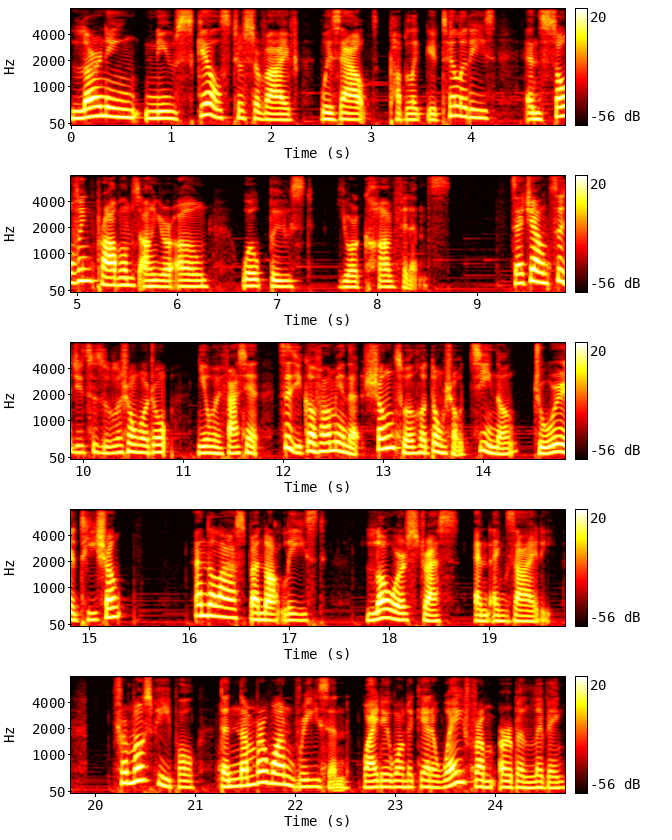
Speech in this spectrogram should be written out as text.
Learning new skills to survive without public utilities and solving problems on your own will boost your confidence. 在这样自给自足的生活中，你也会发现自己各方面的生存和动手技能逐日提升。And the last but not least, lower stress and anxiety. For most people, the number one reason why they want to get away from urban living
